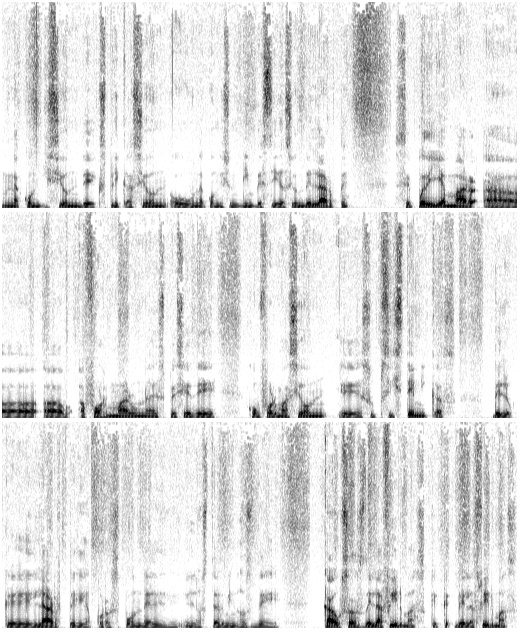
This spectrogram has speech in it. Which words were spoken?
una condición de explicación o una condición de investigación del arte, se puede llamar a, formar una especie de conformación eh, subsistémicas de lo que el arte le corresponde en los términos de causas de, las firmas, que, de las firmas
